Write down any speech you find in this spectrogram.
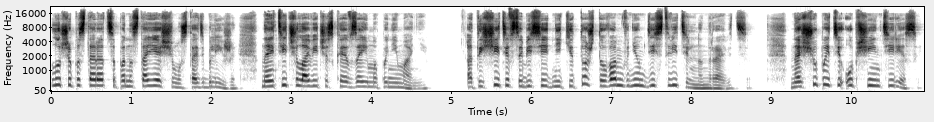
Лучше постараться по-настоящему стать ближе, найти человеческое взаимопонимание. Отыщите в собеседнике то, что вам в нем действительно нравится. Нащупайте общие интересы,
